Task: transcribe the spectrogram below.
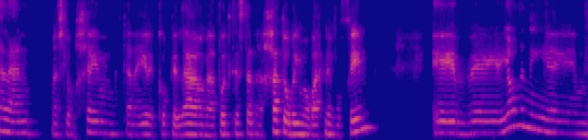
אהלן, מה שלומכם? כאן איילת קופלר והפודקאסט הדרכת הורים מורת נבוכים. אה, והיום אני אה,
